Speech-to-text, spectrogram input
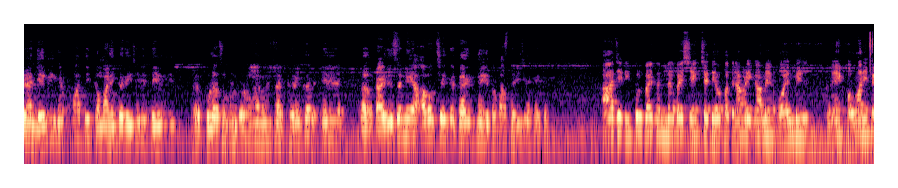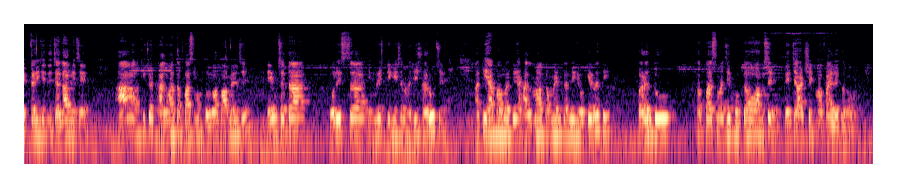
તેના ગેમિંગ એપમાંથી કમાણી કરી છે. તેવી ખુલાસો પણ કરવામાં આવ્યો છે. ખરેખર એ કાયદેસરની આવક છે કે કઈ રીતની તપાસ થઈ છે કે આ જે વિપુલભાઈ, નંદનભાઈ શેખ છે, તેઓ ભદ્રાવળી ગામે ઓઇલ મિલ અને પૌવાની ફેક્ટરી જે તે ચલાવે છે. આ હકીકત હાલમાં તપાસમાં ખોલવા પામેલ છે. તેમ છતાં પોલીસ ઇન્વેસ્ટિગેશન હજી શરૂ છે. આથી આ બાબતે હાલમાં કમેન્ટ કરવી યોગ્ય નથી. પરંતુ તપાસમાં જે મુદ્દાઓ આવશે તે ચાર્જશીટમાં ફાઇલ કરવામાં આવશે.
